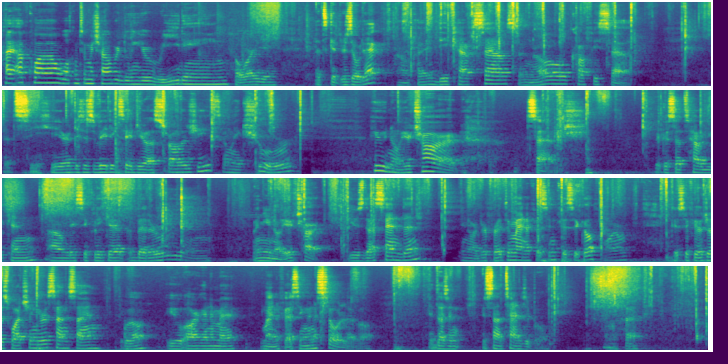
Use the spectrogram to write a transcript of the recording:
Hi Aqua, welcome to my channel. We're doing your reading. How are you? Let's get your zodiac. Okay, decaf sal, so no coffee sal. Let's see here. This is Vedic Astrology, so make sure you know your chart, Sag. Because that's how you can um, basically get a better reading when you know your chart. Use the ascendant in order for it to manifest in physical form. Because if you're just watching your sun sign, well, you are gonna ma manifesting on a soul level. It doesn't, it's not tangible. Okay.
